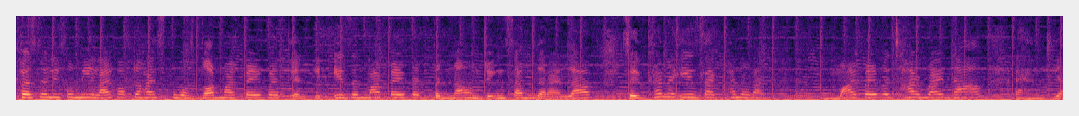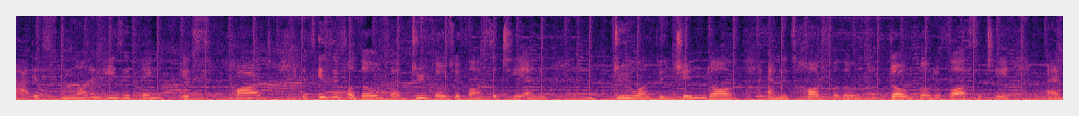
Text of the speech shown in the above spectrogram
Personally, for me, life after high school was not my favorite and it isn't my favorite, but now I'm doing something that I love. So it kind of is like kind of like my favorite time right now. And yeah, it's not an easy thing, it's hard. It's easy for those that do go to varsity and do want to be dreamed of, and it's hard for those that don't go to varsity and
